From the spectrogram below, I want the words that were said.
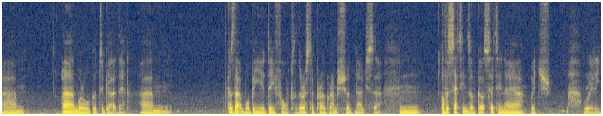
um, and we're all good to go then. Um, because that will be your default. The rest of the program should notice that. Um, other settings I've got set in here which really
